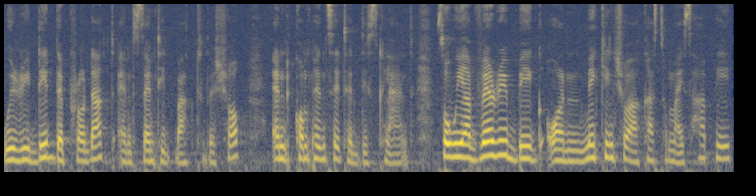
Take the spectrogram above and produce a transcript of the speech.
We redid the product and sent it back to the shop and compensated this client. So we are very big on making sure our customer is happy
